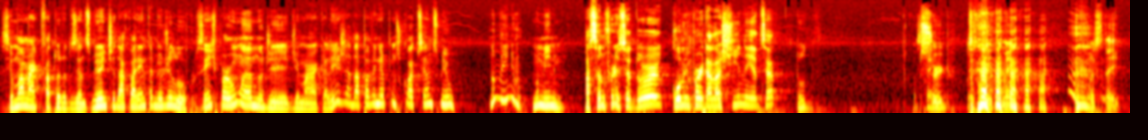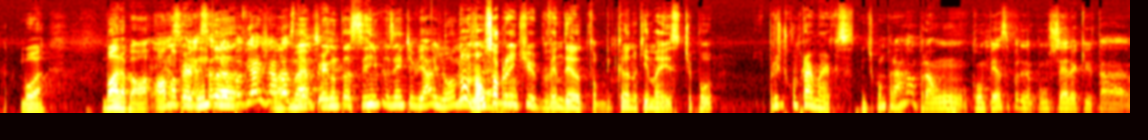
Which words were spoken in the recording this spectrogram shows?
Se uma marca fatura 200 mil, a gente dá 40 mil de lucro. Se a gente pôr um ano de, de marca ali, já dá para vender para uns 400 mil, No mínimo. no mínimo. Passando fornecedor, como importar da China e etc. Tudo. Gostei. Absurdo. Gostei também. Gostei. Boa. Bora, Paulo. Ó, uma pergunta. essa deu pra viajar uma, uma bastante. pergunta simples, a gente viajou. Não, não é, só pra bom. gente vender, eu tô brincando aqui, mas tipo, pra gente comprar marcas. A gente comprar. Não, pra um. Compensa, por exemplo, um seller que tá.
